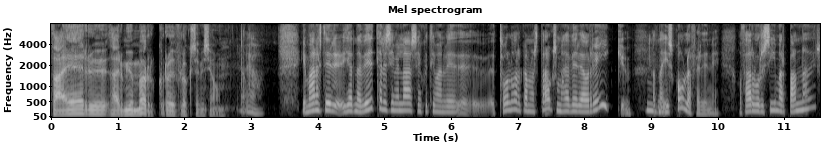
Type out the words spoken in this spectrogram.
það eru, það eru mjög mörg rauðflögg sem við sjáum Já. Ég man eftir hérna viðtali sem ég las einhver tíman við 12 ára gamla strák sem hafi verið á reykjum Mhm. þarna í skólaferðinni og þar voru símar bannaðir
